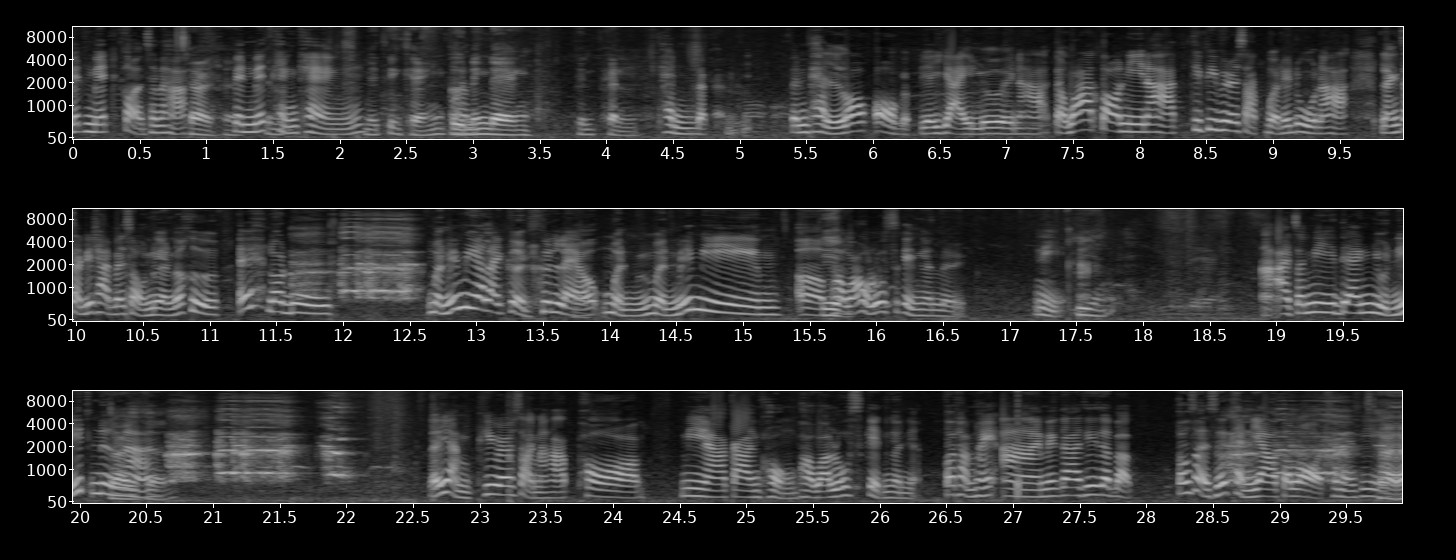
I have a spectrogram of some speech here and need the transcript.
เม็ดเม็ดๆก่อนใช่ไหมคะใช่ใช่เป็นเม็ดแข็งแข็งเม็ดที่แข็งปืนแดงๆเป็นแผ่นๆแผ่นแบบเป็นแผ่นลอกออกแบบใหญ่ๆเลยนะคะ แต่ว่าตอนนี้นะคะที่พี่วิรศักดิ์เปิดให้ดูนะคะ หลังจากที่ทานไปสองเดือนก็คือ เอ๊ะ เราดูเหมือนไม่มีอะไรเกิดขึ้นแล้ว เหมือนเหมือนไม่มีเอ่อเกลี้ยงภาวะของโรคสะเก็ดเงินเลย นี่เกลี้ยงอะอาจจะมีแดงอยู่นิดนึงใช่นะคะใช่แล้วอย่างพี่วรศักดิ์นะคะ พอมีอาการของภาวะโรคสะเก็ดเงินเนี่ยก็ทำให้อายไม่กล้าที่จะแบบต้องใส่เสื้อแขนยาวตลอดใช่ไหมพี่ใช่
